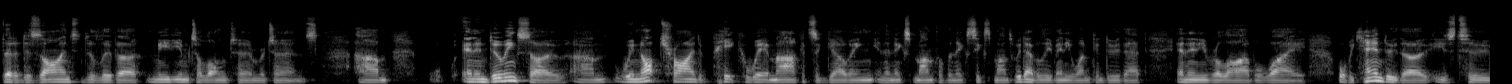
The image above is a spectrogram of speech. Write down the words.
that are designed to deliver medium to long long term returns. Um, and in doing so, um, we're not trying to pick where markets are going in the next month or the next six months. We don't believe anyone can do that in any reliable way. What we can do, though, is to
